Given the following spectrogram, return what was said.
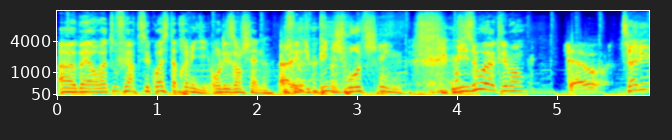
Ah bah on va tout faire. Tu sais quoi cet après-midi On les enchaîne. On Allez. fait du binge watching. Bisous euh, Clément. Ciao. Salut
